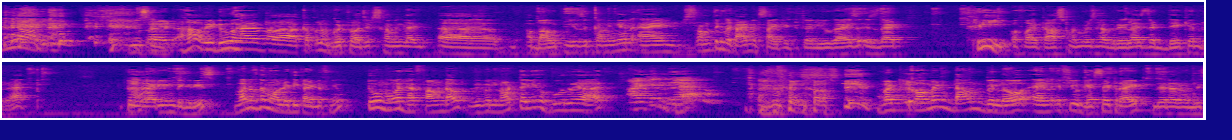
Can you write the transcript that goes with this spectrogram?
yeah, you, sing. Huh, we do have a couple of good projects coming, like uh, about music coming in, and something that I'm excited to tell you guys is that three of our cast members have realized that they can rap to varying degrees. One of them already kind of knew. Two more have found out. We will not tell you who they are, I can rap? but comment down below, and if you guess it right, there are only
